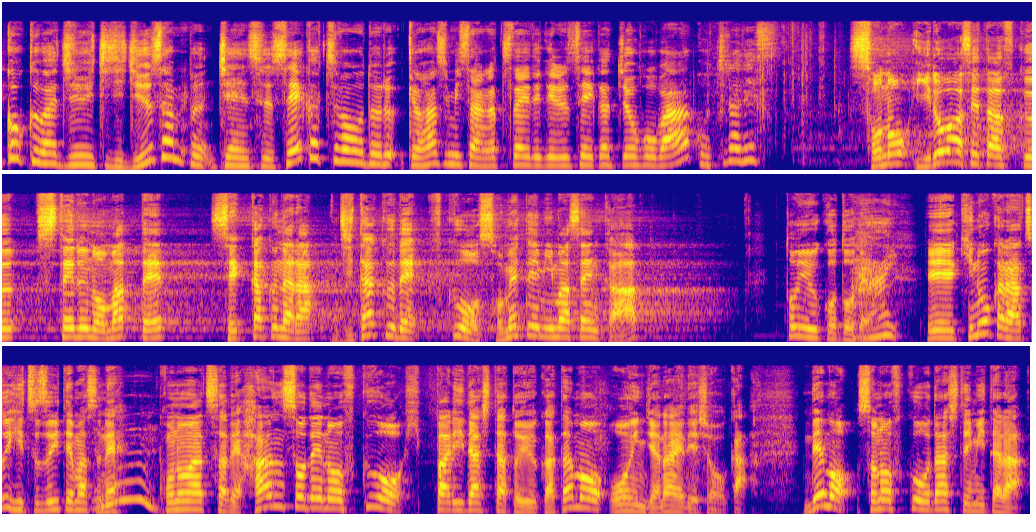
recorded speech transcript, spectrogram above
刻は11時13分。ジェーンス生活は踊る。今日、はすみさんが伝えてくれる生活情報はこちらです。その色あせた服捨てるの待って。せっかくなら自宅で服を染めてみませんか？ということで、はい。えー昨日から暑い日続いてますね、この暑さで半袖の服を引っ張り出したという方も多いんじゃないでしょうか。でもその服を出してみたら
